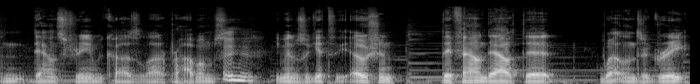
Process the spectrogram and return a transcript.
and downstream it causes a lot of problems. Even as we get to the ocean, they found out that wetlands are great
